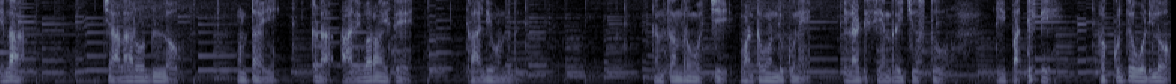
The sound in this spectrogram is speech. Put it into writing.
ఇలా చాలా రోడ్లలో ఉంటాయి. ఇక్కడ ఆదివారం అయితే ఖాళీ ఉండదు. ఫ్రెండ్స్ అందరం వచ్చి వంట వండుకుని ఇలాంటి సీనరీ చూస్తూ ఈ పచ్చటి ప్రకృతి ఒడిలో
